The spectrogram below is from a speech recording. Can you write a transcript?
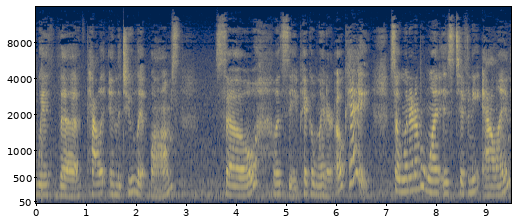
with the palette and the two lip balms. So let's see, pick a winner. Okay, so winner number one is Tiffany Allen.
